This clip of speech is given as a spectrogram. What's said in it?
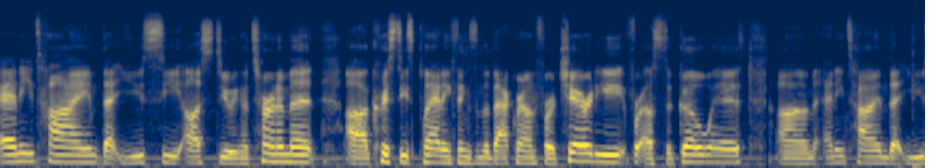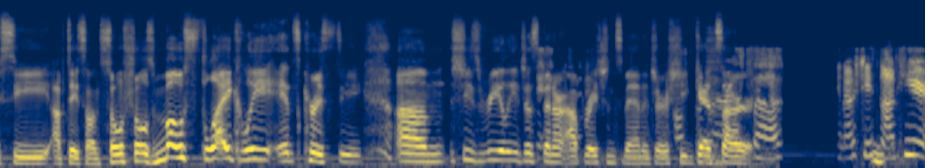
anytime that you see us doing a tournament, uh, Christy's planning things in the background for a charity for us to go with. Um, anytime that you see updates on socials, most likely it's Christy. Um, she's really just been our operations manager. She gets our you know, she's not here,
